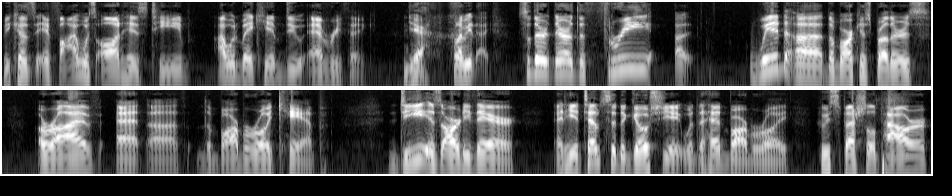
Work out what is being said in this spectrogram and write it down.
because if I was on his team, I would make him do everything. Yeah, But I mean, so there there are the three uh, when uh, the Marcus brothers arrive at uh, the Barbaroy camp. D is already there, and he attempts to negotiate with the head Barbaroy, whose special power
